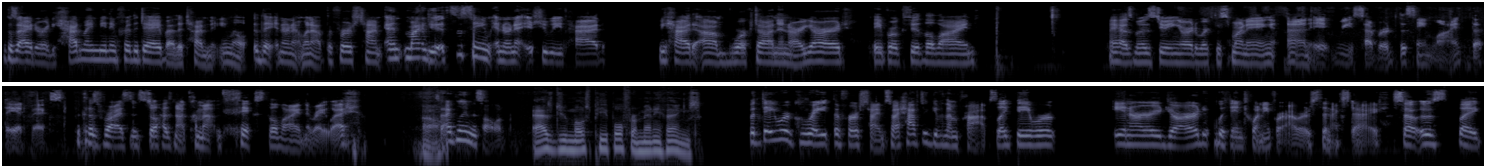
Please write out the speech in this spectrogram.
because I had already had my meeting for the day by the time the email the internet went out the first time. And mind you, it's the same internet issue we've had. We had um, work done in our yard. They broke through the line. My husband was doing yard work this morning and it resevered the same line that they had fixed because Verizon still has not come out and fixed the line the right way. Oh. So I blame this all on them. As do most people for many things. But they were great the first time. So I have to give them props. Like they were in our yard within 24 hours the next day. So it was like,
